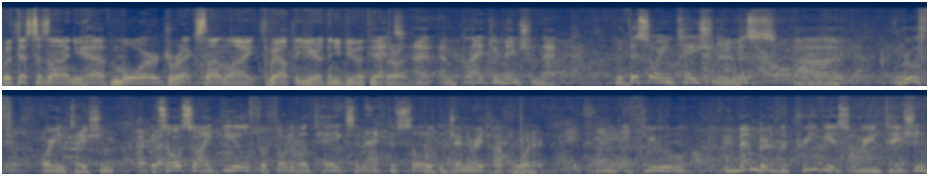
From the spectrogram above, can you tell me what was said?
with this design you have more direct sunlight throughout the year than you do with the That's, other one. I, I'm glad you mentioned that. With this orientation and this uh, roof orientation, it's also ideal for photovoltaics and active solar to generate hot water. And if you remember the previous orientation,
